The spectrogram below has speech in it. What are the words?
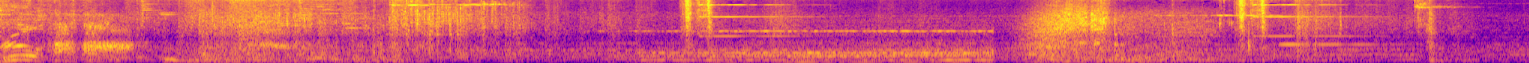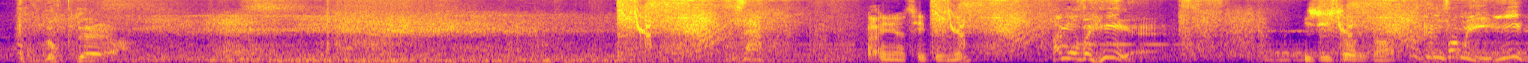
Ruhaha! Look there! You know, TP mid. I'm over here. He's totally gone. Looking for me?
